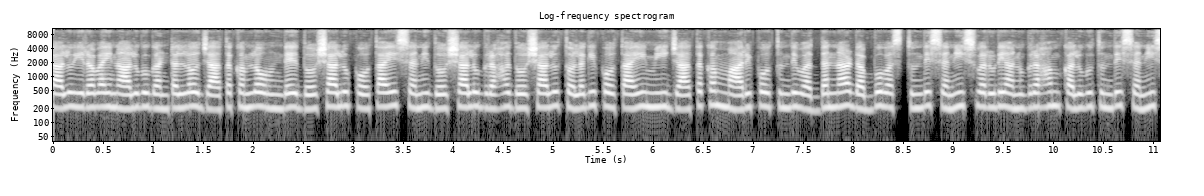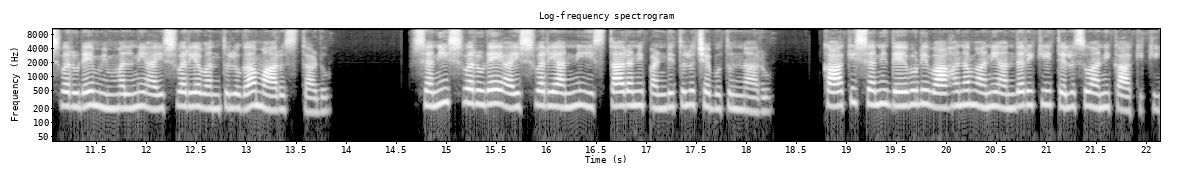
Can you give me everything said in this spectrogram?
చాలు ఇరవై నాలుగు గంటల్లో జాతకంలో ఉండే దోషాలు పోతాయి. శని దోషాలు గ్రహ దోషాలు తొలగిపోతాయి. మీ జాతకం మారిపోతుంది. వద్దన్నా డబ్బు వస్తుంది. శనీశ్వరుడి అనుగ్రహం కలుగుతుంది. శనీశ్వరుడే మిమ్మల్ని ఐశ్వర్యవంతులుగా మారుస్తాడు. శనీశ్వరుడే ఐశ్వర్యాన్ని ఇస్తారని పండితులు చెబుతున్నారు. కాకి శని దేవుడి వాహనం అని అందరికీ తెలుసు అని కాకికి.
